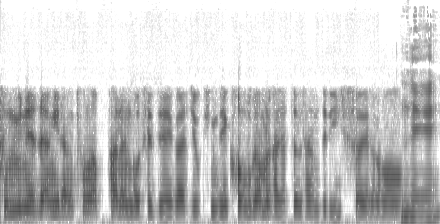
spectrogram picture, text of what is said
국민의당이랑 통합하는 것에 대해 가지고 굉장히 거부감을 가졌던 사람들이 있어요. 네,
